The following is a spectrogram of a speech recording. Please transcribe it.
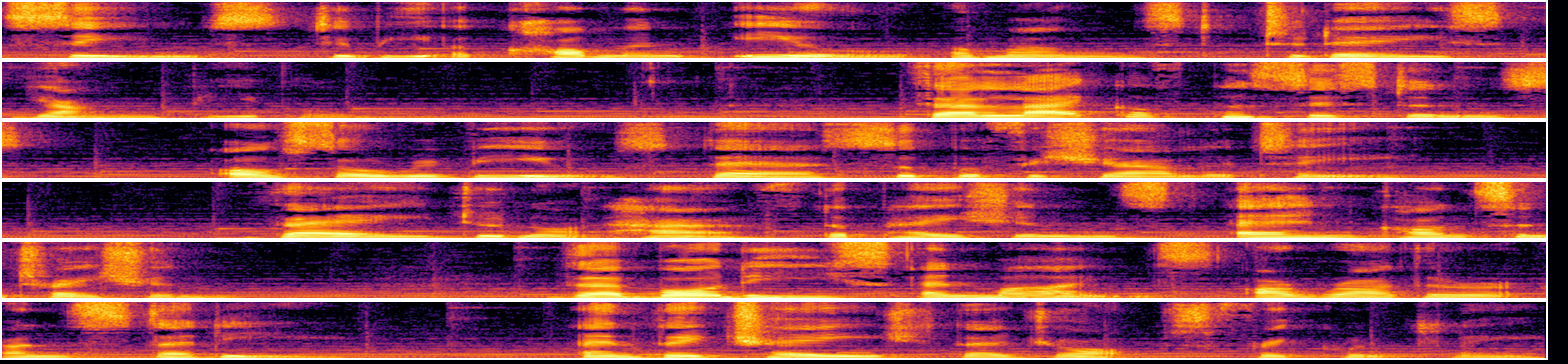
seems to be a common ill amongst today's young people. Their lack of persistence also reveals their superficiality. They do not have the patience and concentration. Their bodies and minds are rather unsteady, and they change their jobs frequently.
